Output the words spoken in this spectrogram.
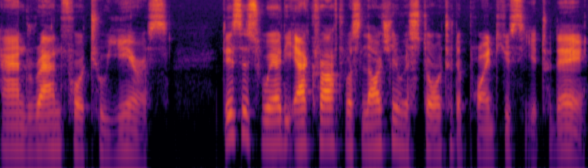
and ran for two years. This is where the aircraft was largely restored to the point you see it today.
